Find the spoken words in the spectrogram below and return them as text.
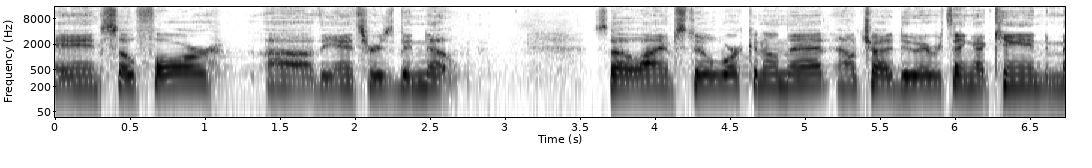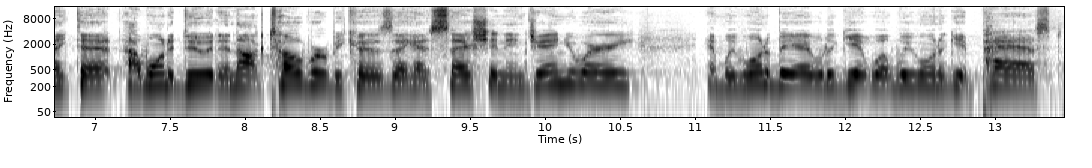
and so far, uh, the answer has been no. So I am still working on that. and I'll try to do everything I can to make that. I want to do it in October because they have session in January, and we want to be able to get what we want to get passed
